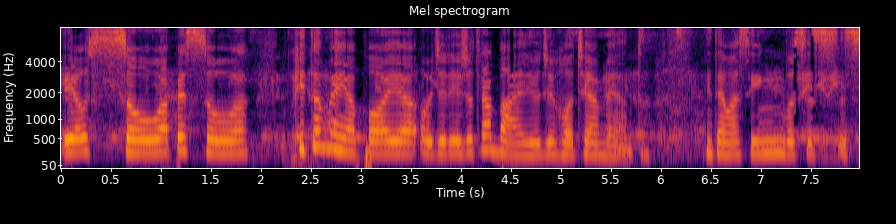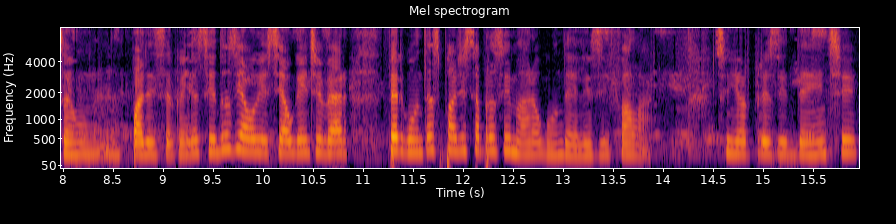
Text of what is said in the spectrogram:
eu sou a pessoa que também apoia ou dirige o trabalho de roteamento. Então, assim, vocês são, podem ser conhecidos e se alguém tiver perguntas, pode se aproximar algum deles e falar. Senhor presidente,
